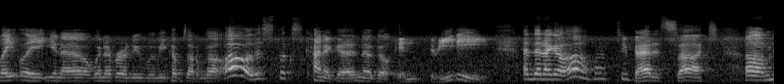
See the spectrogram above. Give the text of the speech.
lately, you know, whenever a new movie comes out, I'll go, oh, this looks kind of good, and I'll go, in 3D. And then I go, oh, well, too bad, it sucks. Um,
